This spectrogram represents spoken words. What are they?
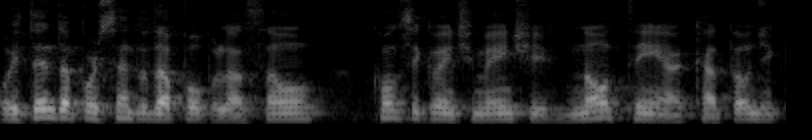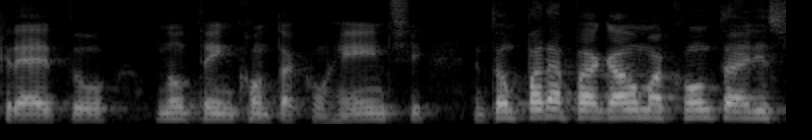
80% eh, da população, consequentemente, não tem cartão de crédito, não tem conta corrente. Então, para pagar uma conta, eles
